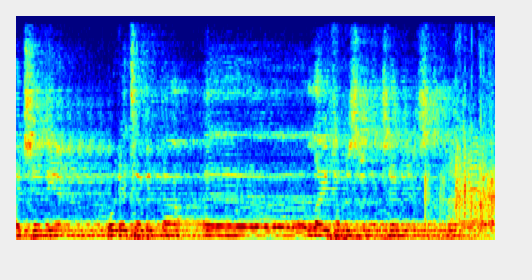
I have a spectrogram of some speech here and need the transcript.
الجميع. ونتمنى آه، الله يفرج على الجميع. إن شاء الله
